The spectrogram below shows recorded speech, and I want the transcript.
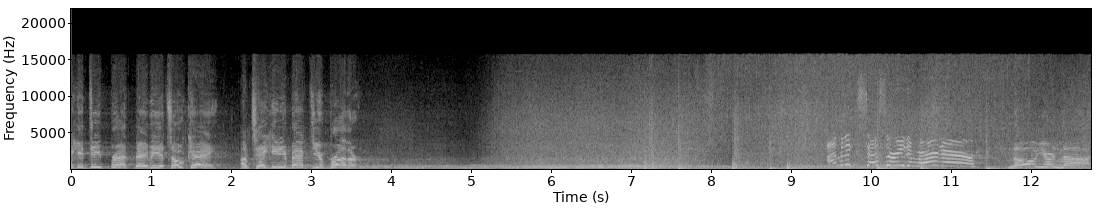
Take a deep breath, baby. It's okay. I'm taking you back to your brother. I'm an accessory to murder! No, you're not.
